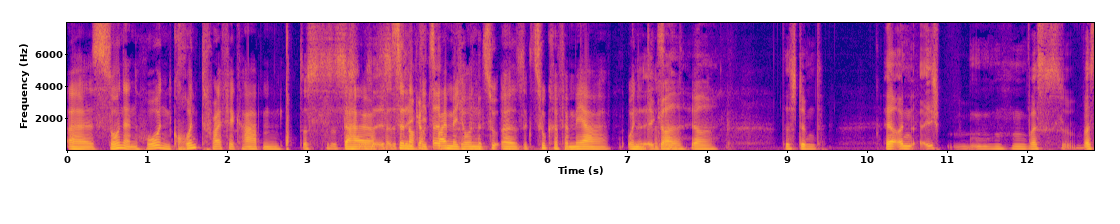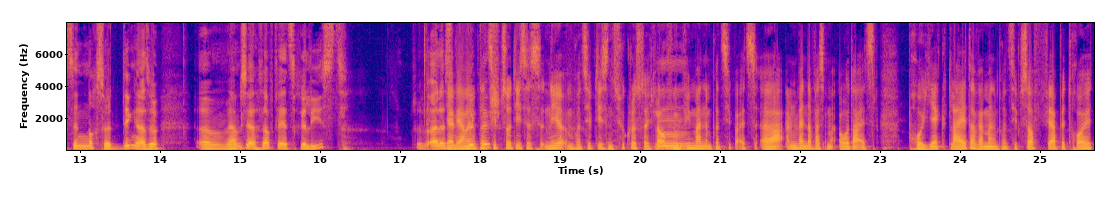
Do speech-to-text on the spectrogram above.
Äh, so einen hohen Grundtraffic haben. Das, das ist, da das ist sind noch die zwei Millionen Zu, äh, Zugriffe mehr uninteressant. Egal, ja. Das stimmt. Ja, und ich, was, was sind noch so Dinge? Also, ähm, wir haben es ja Software jetzt released. Alles ja, wir haben im Prinzip so dieses, nee, im Prinzip diesen Zyklus durchlaufen, mhm. wie man im Prinzip als äh, Anwender was man, oder als Projektleiter, wenn man im Prinzip Software betreut,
